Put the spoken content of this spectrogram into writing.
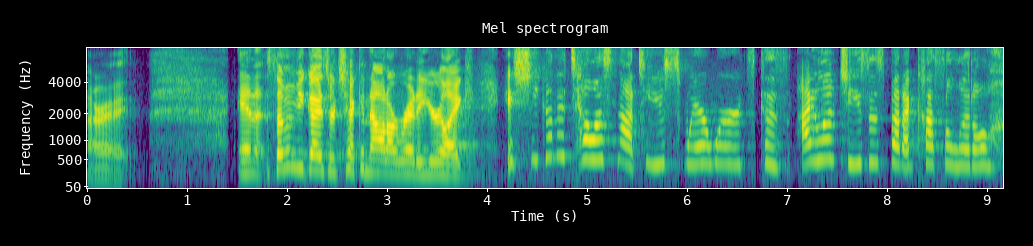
All right. And some of you guys are checking out already. You're like, is she going to tell us not to use swear words? Because I love Jesus, but I cuss a little.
